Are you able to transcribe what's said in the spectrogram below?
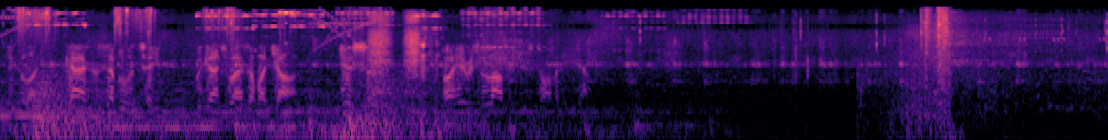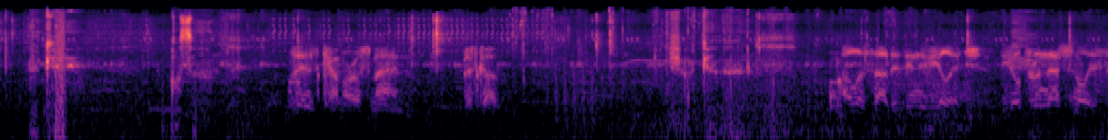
on, Nikolai. Guys, assemble the team. We're going to Azerbaijan. Yes, sir. I hear it's lovely this time of year. Okay. Awesome. There's Kamarov's man. Let's go. Shotgun. Al-Asad is in the village. The ultra-nationalists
